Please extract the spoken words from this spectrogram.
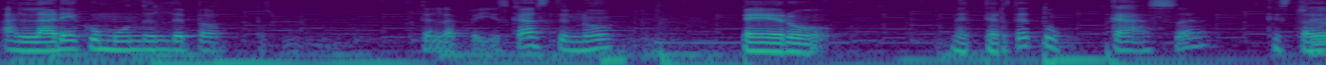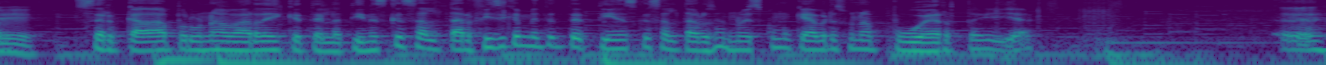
al área común del DEPA. Pues te la pellizcaste, ¿no? Pero meterte a tu casa, que está Sí. cercada por una barda y que te la tienes que saltar, físicamente te tienes que saltar, o sea, no es como que abres una puerta y ya. Eh,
